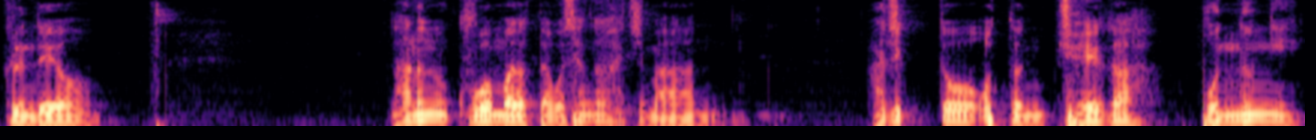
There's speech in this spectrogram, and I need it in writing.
그런데요, 나는 구원받았다고 생각하지만 아직도 어떤 죄가 본능이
